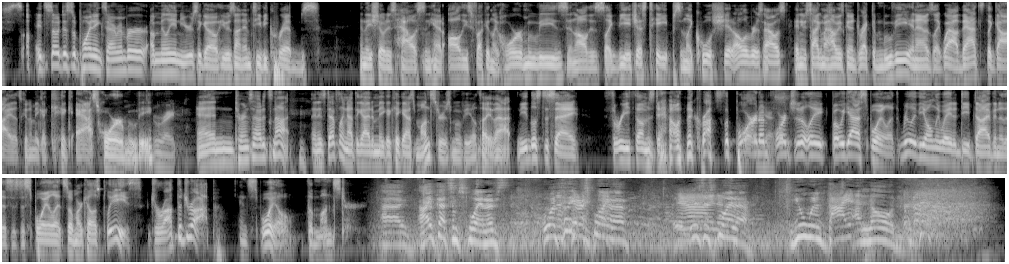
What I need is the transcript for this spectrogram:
So, it's so disappointing because I remember a million years ago he was on MTV Cribs and they showed his house and he had all these fucking like horror movies and all these like VHS tapes and like cool shit all over his house. And he was talking about how he's going to direct a movie. And I was like, wow, that's the guy that's going to make a kick ass horror movie. Right. And turns out it's not. and it's definitely not the guy to make a kick ass Monsters movie, I'll tell you that. Needless to say, three thumbs down across the board, yes. unfortunately. But we got to spoil it. Really, the only way to deep dive into this is to spoil it. So, Marcellus, please drop the drop and spoil the Munster. Uh, I've got some spoilers. Who wants to hear a spoiler? Yeah, Here's a spoiler. You will die alone.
